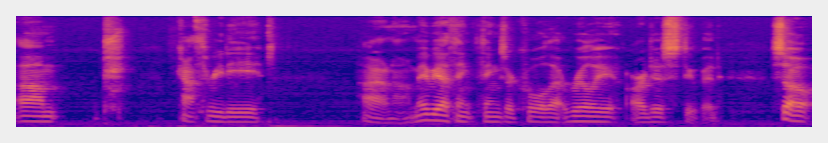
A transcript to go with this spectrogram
Um, kind of 3D. I don't know. Maybe I think things are cool that really are just stupid. So,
